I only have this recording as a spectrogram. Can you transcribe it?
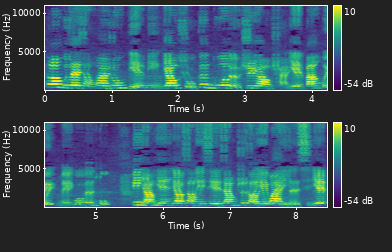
特朗普在讲话中点名要求更多的制药产业搬回美国本土，并扬言要向那些将制造业外移的企业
